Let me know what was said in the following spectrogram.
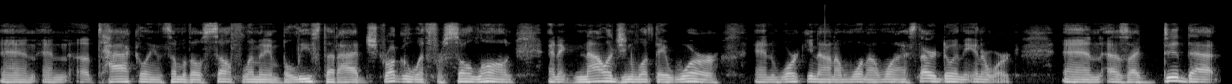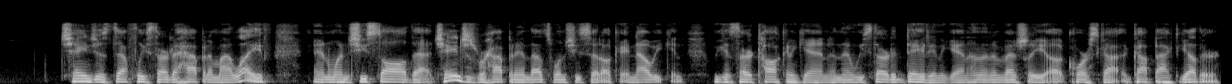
and and uh, tackling some of those self-limiting beliefs that I had struggled with for so long, and acknowledging what they were and working on them one-on-one. I started doing the inner work, and as I did that, changes definitely started to happen in my life and when she saw that changes were happening that's when she said okay now we can we can start talking again and then we started dating again and then eventually uh, of course got got back together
